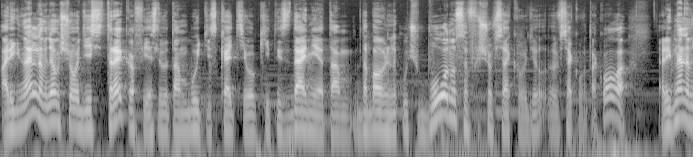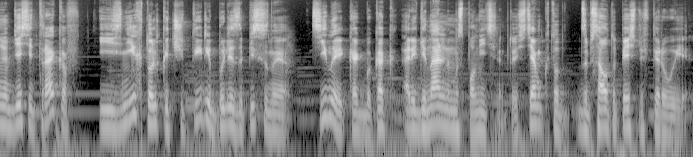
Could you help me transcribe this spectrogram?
оригинально в нем всего 10 треков, если вы там будете искать его какие-то издания, там добавлена куча бонусов, еще всякого, дел- всякого такого. Оригинально в нем 10 треков, и из них только 4 были записаны Тиной как бы как оригинальным исполнителем, то есть тем, кто записал эту песню впервые.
